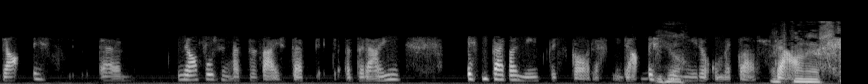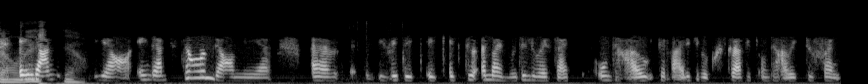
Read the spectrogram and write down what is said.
daar is ehm um, navorsing wat bewys dat 'n brein is nie permanent beskadig nie. Daar is Ja. maniere om dit te herstel. kan herstel. En dan ja. ja, en dan staan daarmee ehm jy weet ek ek ek toe in my moedeloosheid onthou terwyl ek die boek geskryf het, onthou ek toe van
